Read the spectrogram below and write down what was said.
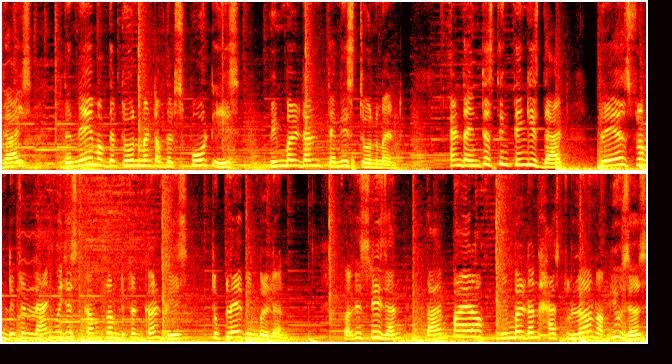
Guys, the name of the tournament of that sport is Wimbledon Tennis Tournament. And the interesting thing is that players from different languages come from different countries to play Wimbledon. For this reason, the umpire of Wimbledon has to learn abuses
